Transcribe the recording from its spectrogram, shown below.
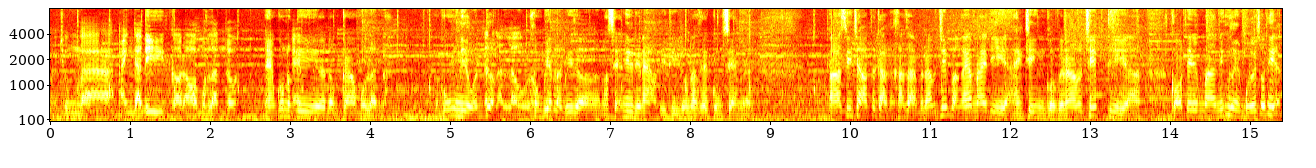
Nói chung là anh đã đi ở đó một lần rồi, em cũng được Đẹp. đi đồng cao một lần rồi cũng nhiều ấn rất tượng là lâu rồi. không biết là bây giờ nó sẽ như thế nào thì thì chúng ta sẽ cùng xem rồi À, xin chào tất cả các khán giả Vietnam Chip. Và ngày hôm nay thì hành trình của Vietnam Chip thì à, có thêm à, những người mới xuất hiện.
